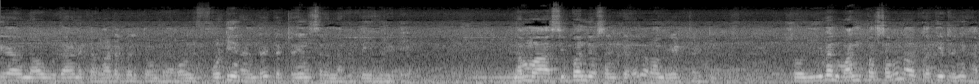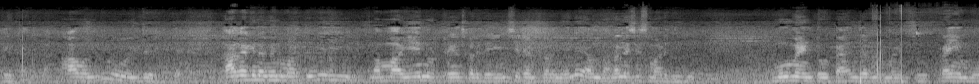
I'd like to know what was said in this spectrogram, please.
ಈಗ ನಾವು ಉದಾಹರಣೆ ಕರ್ನಾಟಕದಲ್ಲಿ ತೊಗೊಂಡ್ರೆ around fourteen hundred trains run ಆಗುತ್ತೆ ಎವ್ರಿ ಡೇ ನಮ್ಮ ಸಿಬ್ಬಂದಿಯ ಸಂಖ್ಯೆ ಇರೋದು around eight thirty so even one person ನಾವು ಪ್ರತಿ ಟ್ರೈನಿಗೆ ಹಾಕಲಿಕ್ಕಾಗಲ್ಲ ಆ ಒಂದು ಇದು ಇರುತ್ತೆ. ಹಾಗಾಗಿ ನಾವೇನು ಮಾಡ್ತೀವಿ? ನಮ್ಮ ಏನು ಟ್ರೈನ್ಸ್ಗಳಿದೆ ಇನ್ಸಿಡೆಂಟ್ಗಳ ಮೇಲೆ ಒಂದು ಅನಾಲಿಸಿಸ್ ಮಾಡಿದ್ದೀವಿ. ಮೂವ್ಮೆಂಟು ಪ್ಯಾಸೆಂಜರ್ ಮೂವ್ಮೆಂಟ್ಸು ಕ್ರೈಮು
